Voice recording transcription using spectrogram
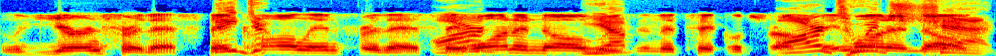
yearn for this. They, They call in for this. They want to know Yep. who's in the tickle trunk. Our they Twitch know. chat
